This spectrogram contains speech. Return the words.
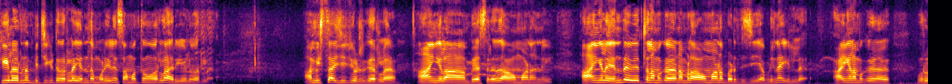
கீழே இருந்தும் பிச்சுக்கிட்டு வரல. எந்த மொழியிலும் சமத்துவம் வரல அறிவியலும் வரல. அமித்ஷாஜி சொல்லியிருக்காருல ஆங்கிலம் பேசுகிறது அவமானம் நீ. ஆங்கிலம் எந்த விதத்தில் நமக்கு நம்மளை அவமானப்படுத்துச்சு அப்படின்னா இல்லை. ஆங்கிலம் நமக்கு ஒரு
